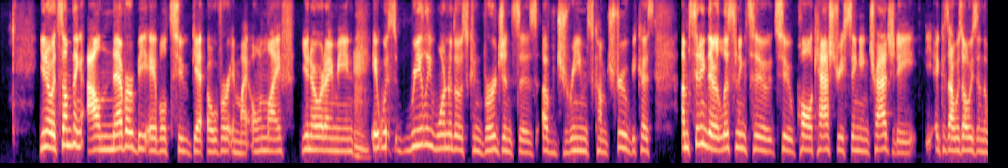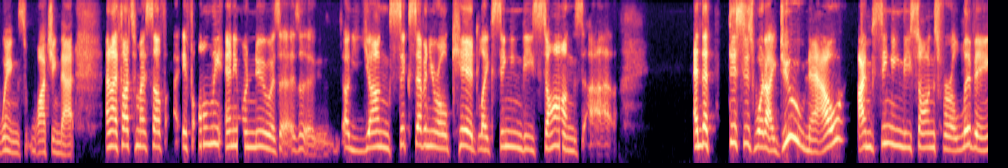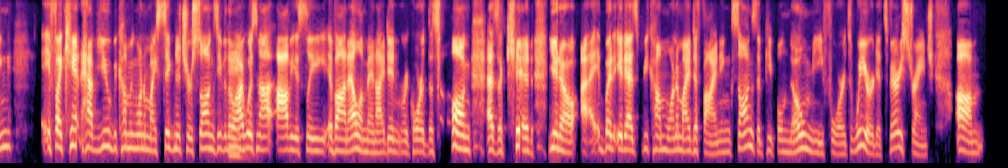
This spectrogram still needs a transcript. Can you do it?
You know, it's something I'll never be able to get over in my own life. You know what I mean? Mm. It was really one of those convergences of dreams come true because I'm sitting there listening to to Paul Castree singing Tragedy because I was always in the wings watching that. And I thought to myself, if only anyone knew as a, as a, a young six, seven year old kid, like singing these songs, uh, and that this is what I do now. I'm singing these songs for a living. If I can't have you becoming one of my signature songs, even though I Mm. was not obviously Yvonne Elliman, I didn't record the song as a kid, you know, I, but it has become one of my defining songs that people know me for. It's weird. It's very strange. Um,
